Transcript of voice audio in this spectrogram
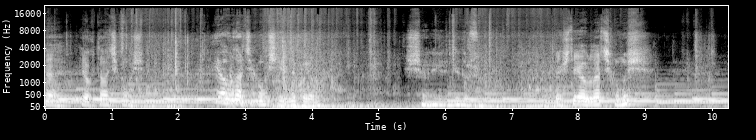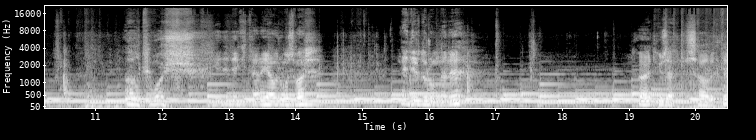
He, yok daha çıkmamış. Yavrular çıkmamış yerine koyalım. Şöyle yerinde dursun. Beşte yavrular çıkmamış. Altı boş. Yedide iki tane yavrumuz var. Nedir durumları? Gayet güzel, sağlıklı.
